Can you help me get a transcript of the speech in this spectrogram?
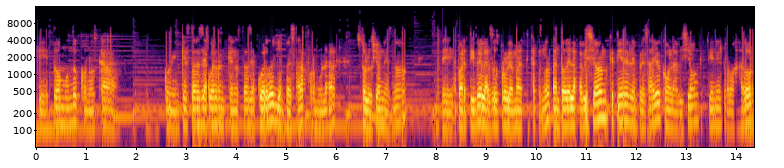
que todo el mundo conozca con en qué estás de acuerdo, en qué no estás de acuerdo y empezar a formular soluciones, ¿no? A partir de las dos problemáticas, ¿no? Tanto de la visión que tiene el empresario como la visión que tiene el trabajador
